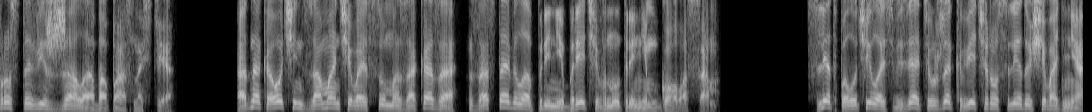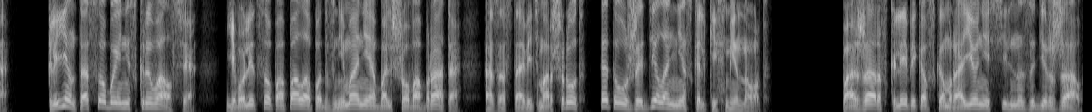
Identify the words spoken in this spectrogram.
просто визжала об опасности. Однако очень заманчивая сумма заказа заставила пренебречь внутренним голосом. След получилось взять уже к вечеру следующего дня. Клиент особо и не скрывался. Его лицо попало под внимание большого брата, а заставить маршрут — это уже дело нескольких минут. Пожар в Клепиковском районе сильно задержал.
